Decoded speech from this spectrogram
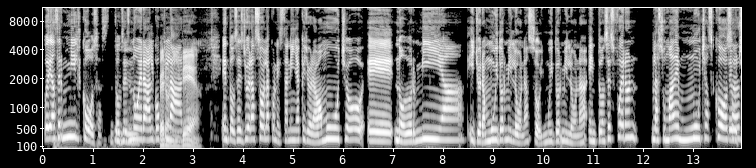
podían ser mil cosas. Entonces no era algo Pero claro. ni idea. Entonces yo era sola con esta niña que lloraba mucho, eh, no dormía y yo era muy dormilona, soy muy dormilona. Entonces fueron la suma de muchas cosas,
